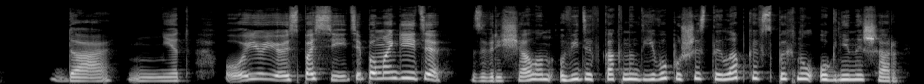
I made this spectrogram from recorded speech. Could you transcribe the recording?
«Да, нет. Ой-ой-ой, спасите, помогите!» – заверещал он, увидев, как над его пушистой лапкой вспыхнул огненный шар.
